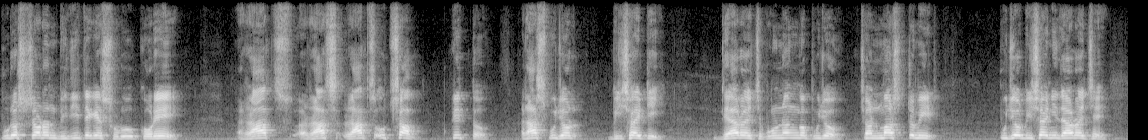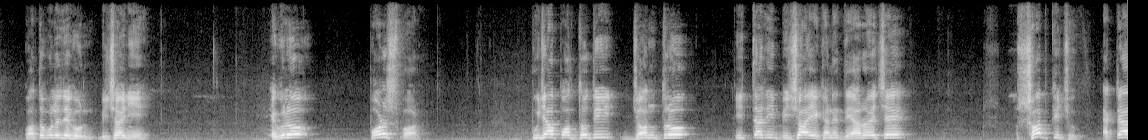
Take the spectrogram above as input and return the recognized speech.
পুরস্চরণ বিধি থেকে শুরু করে রাজ রাস রাজ উৎসব কৃত্য, রাস পুজোর বিষয়টি দেওয়া রয়েছে, পূর্ণাঙ্গ পুজো। জন্মাষ্টমীর পুজোর বিষয় নিয়ে দেওয়া রয়েছে। কতগুলো দেখুন বিষয় নিয়ে। এগুলো পরস্পর, পূজা পদ্ধতি, যন্ত্র ইত্যাদি বিষয় এখানে দেওয়া রয়েছে। সব কিছু। একটা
